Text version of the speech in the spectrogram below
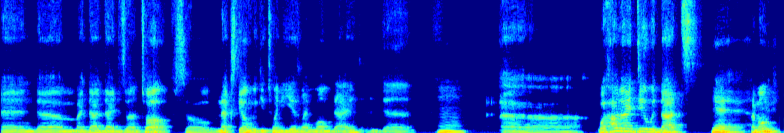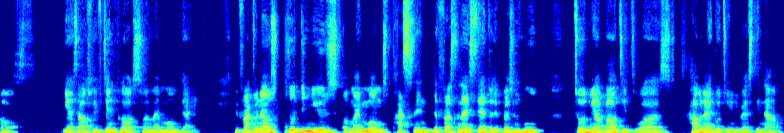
and um, my dad died in 2012. So next year, we get 20 years. My mom died, and uh, Mm. Uh, well, how do I deal with that? Yeah. My mom plus. Yes, I was 15 plus when my mom died. In fact, when I was told the news of my mom's passing, the first thing I said to the person who told me about it was, How will I go to university now?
